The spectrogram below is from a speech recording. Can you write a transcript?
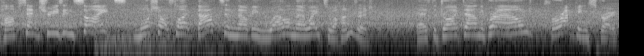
The half century's in sight. More shots like that, and they'll be well on their way to 100. There's the drive down the ground. Cracking stroke.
